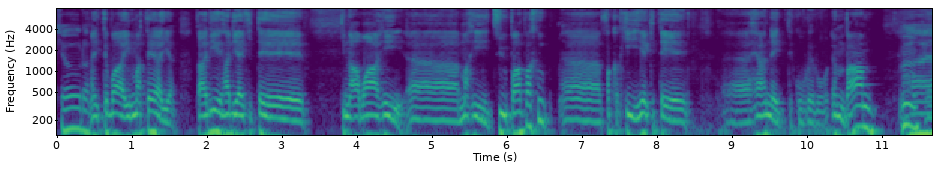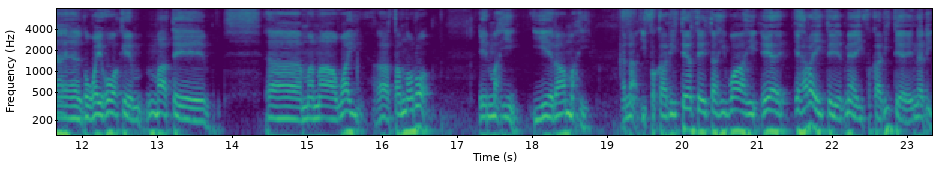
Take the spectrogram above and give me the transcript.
Kia ora. I te wā i mate a ia, ka rīehari ai ki te, ki ngā wāhi mahi tūpāpaku, whakakīhē ki te, he aha nei te kōrero, embalm, ka waiho ake mā te, mā nā wai a Tangaroa e mahi i ērā mahi. Ana, i whakaritea tētahi wāhi, e, ehara i te mea i whakaritea, engari,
